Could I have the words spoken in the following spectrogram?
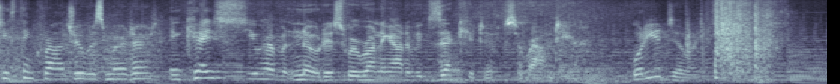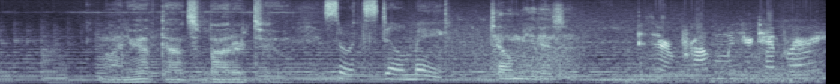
Do you think Roger was murdered? In case you haven't noticed, we're running out of executives around here. What are you doing? Come on, you have doubts about her, too. So it's still me. Tell me it isn't. Is there a problem with your temporary?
